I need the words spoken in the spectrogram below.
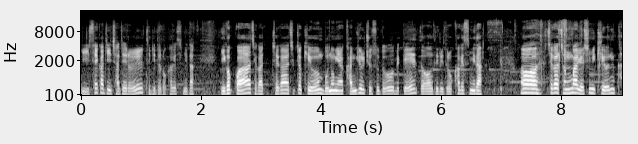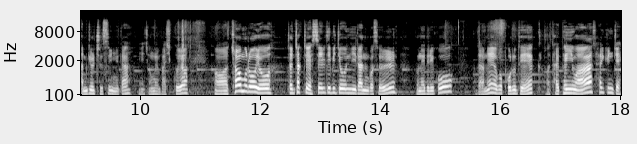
이 세 가지 자재를 드리도록 하겠습니다. 이것과 제가 제가 직접 키운 무농약 감귤 주스도 몇 개 넣어 드리도록 하겠습니다. 어, 제가 정말 열심히 키운 감귤 주스입니다. 예, 정말 맛있고요. 어, 처음으로 요 전착제 셀디비존이라는 것을 보내드리고 그 다음에 이거 보르드액 어, 달팽이와 살균제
